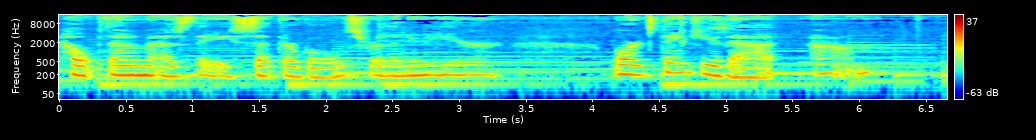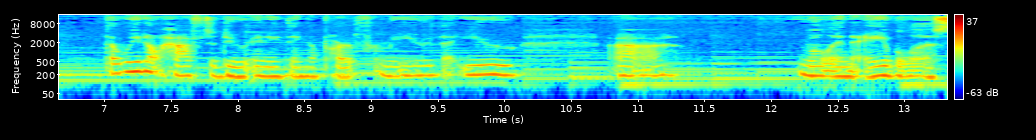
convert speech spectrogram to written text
help them as they set their goals for the new year. Lord, thank you that um, that we don't have to do anything apart from you. That you uh, will enable us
